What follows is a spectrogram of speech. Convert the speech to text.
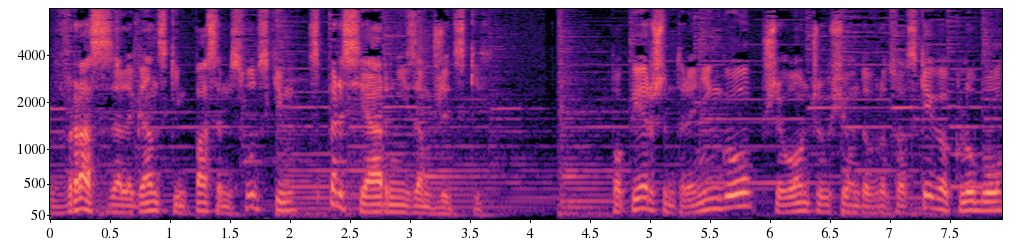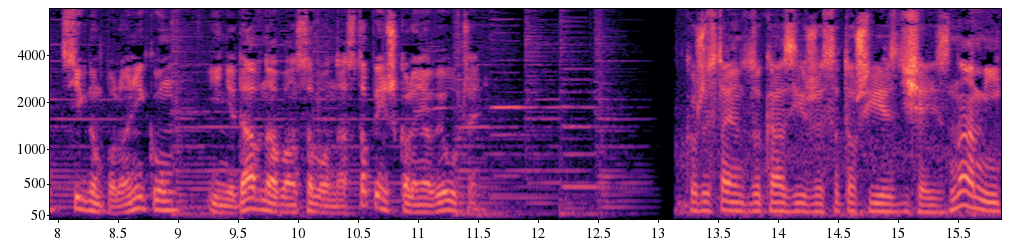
wraz z eleganckim pasem słudzkim z persjarni zambrzyckich. Po pierwszym treningu przyłączył się do wrocławskiego klubu Signum Polonicum i niedawno awansował na stopień szkoleniowy uczeń. Korzystając z okazji, że Satoshi jest dzisiaj z nami,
